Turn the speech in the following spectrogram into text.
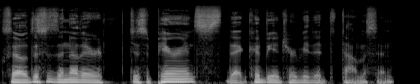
So, this is another disappearance that could be attributed to Thomasin.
